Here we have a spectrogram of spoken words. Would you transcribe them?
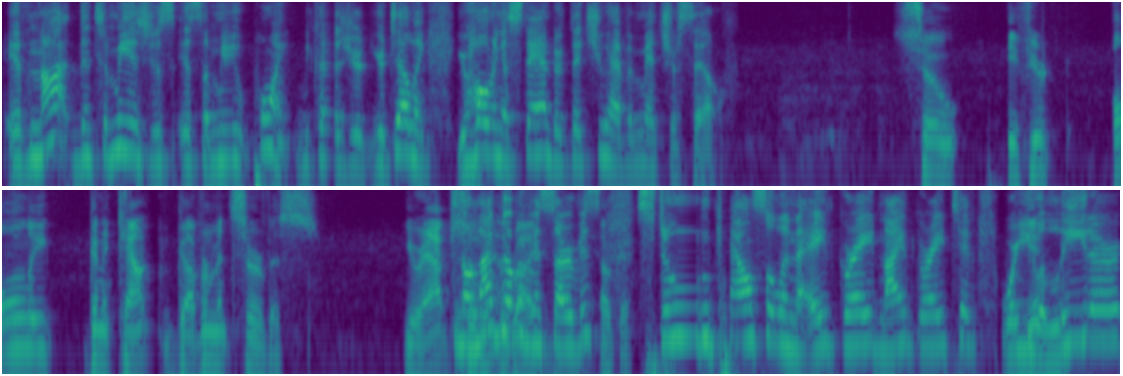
If not, then to me it's just it's a mute point because you're you're telling you're holding a standard that you haven't met yourself. So if you're only going to count government service, you're No, not government right. service. Okay. Student council in the eighth grade, ninth grade, tenth. Were you Yeah. a leader?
